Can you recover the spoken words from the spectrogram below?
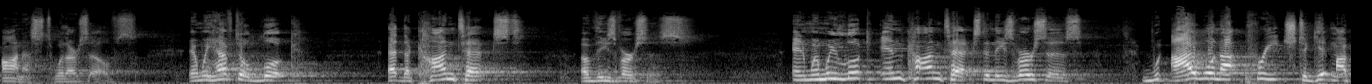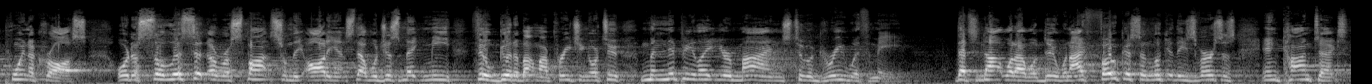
honest with ourselves. And we have to look at the context of these verses. And when we look in context in these verses, I will not preach to get my point across or to solicit a response from the audience that will just make me feel good about my preaching or to manipulate your minds to agree with me. That's not what I will do. When I focus and look at these verses in context,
